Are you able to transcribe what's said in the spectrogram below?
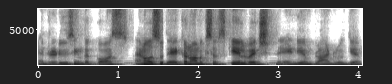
and reducing the cost and also the economics of scale which the Indian plant will give.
